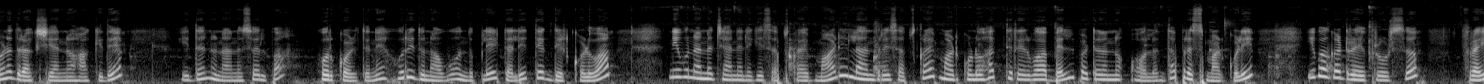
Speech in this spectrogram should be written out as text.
ಒಣದ್ರಾಕ್ಷಿಯನ್ನು ಹಾಕಿದೆ. ಇದನ್ನು ನಾನು ಸ್ವಲ್ಪ ಹುರ್ಕೊಳ್ತೇನೆ. ಹುರಿದು ನಾವು ಒಂದು ಪ್ಲೇಟಲ್ಲಿ ತೆಗೆದಿಟ್ಕೊಳ್ಳುವ. ನೀವು ನನ್ನ ಚಾನಲಿಗೆ ಸಬ್ಸ್ಕ್ರೈಬ್ ಮಾಡಿಲ್ಲ ಅಂದರೆ ಸಬ್ಸ್ಕ್ರೈಬ್ ಮಾಡಿಕೊಂಡು ಹತ್ತಿರ ಇರುವ ಬೆಲ್ ಬಟನನ್ನು ಆಲ್ ಅಂತ ಪ್ರೆಸ್ ಮಾಡ್ಕೊಳ್ಳಿ. ಇವಾಗ ಡ್ರೈ ಫ್ರೂಟ್ಸ್ ಫ್ರೈ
